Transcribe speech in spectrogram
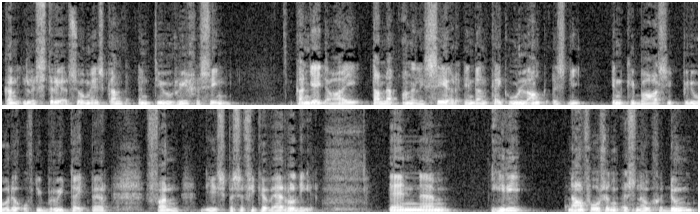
kan illustreer. So mens kan in teorie gesien kan jy daai tande analiseer en dan kyk hoe lank is die inkubasieperiode of die broeitydperk van die spesifieke werveldier. En ehm um, hierdie navorsing is nou gedoen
